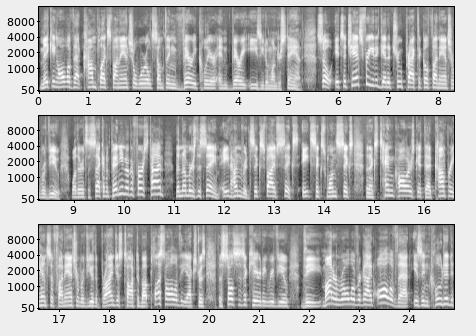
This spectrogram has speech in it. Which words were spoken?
making all of that complex financial world something very clear and very easy to understand. So it's a chance for you to get a true practical financial review, whether it's a second opinion or the first time. The the same 800 656 8616. The next 10 callers get that comprehensive financial review that Brian just talked about, plus all of the extras the Social Security review, the modern rollover guide, all of that is included.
